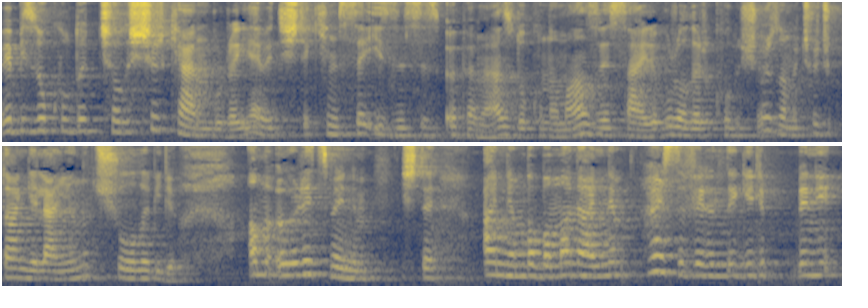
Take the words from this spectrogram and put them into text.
Ve biz okulda çalışırken burayı evet işte kimse izinsiz öpemez, dokunamaz vesaire buraları konuşuyoruz ama çocuktan gelen yanıt şu olabiliyor. Ama öğretmenim işte annem babam anneannem her seferinde gelip beni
